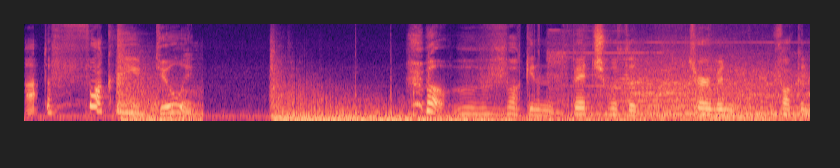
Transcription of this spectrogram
uh, the fuck are you doing? Oh, fucking bitch with the turban. Fucking.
